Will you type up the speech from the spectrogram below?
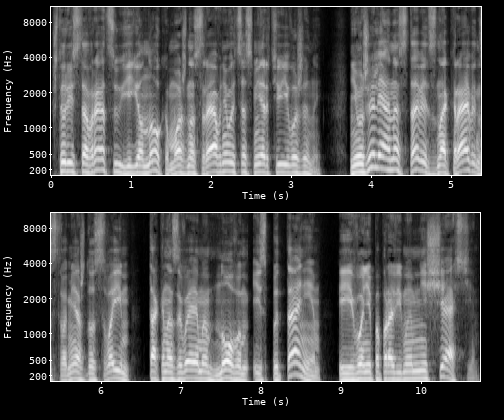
что реставрацию ее ног можно сравнивать со смертью его жены? Неужели она ставит знак равенства между своим так называемым новым испытанием и его непоправимым несчастьем?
